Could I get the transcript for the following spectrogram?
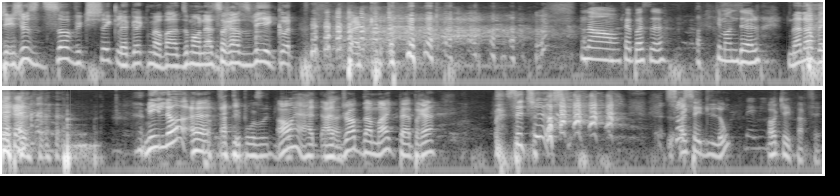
J'ai juste dit ça vu que je sais que le gars qui m'a vendu mon assurance vie écoute. Que- Non, fais pas ça. T'es mon idole. non, non, mais. elle- mais là, euh, Déposé. Ah ouais, elle, elle Ouais. drop the mic, puis après. C'est-tu. ça, c'est de l'eau? OK, parfait.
